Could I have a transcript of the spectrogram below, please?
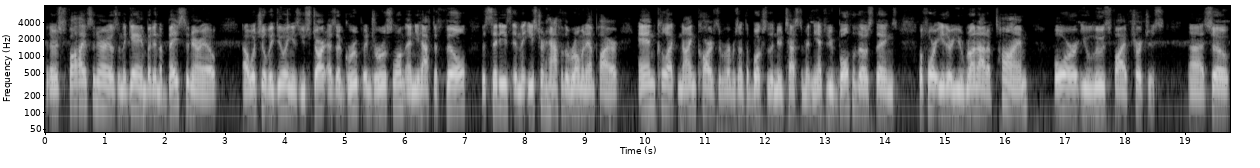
There's five scenarios in the game, but in the base scenario, uh, what you'll be doing is you start as a group in Jerusalem, and you have to fill the cities in the eastern half of the Roman Empire and collect nine cards that represent the books of the New Testament. And you have to do both of those things before either you run out of time or you lose five churches. Uh, so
